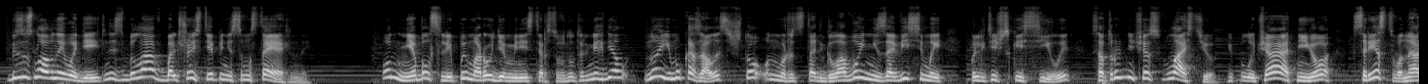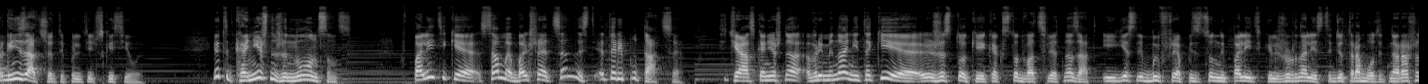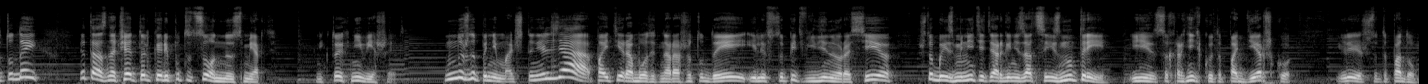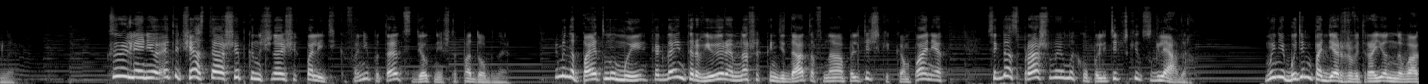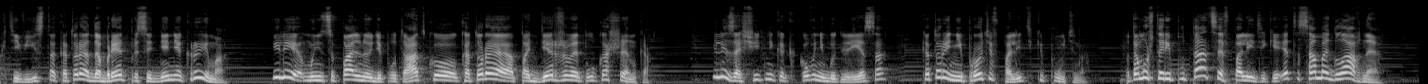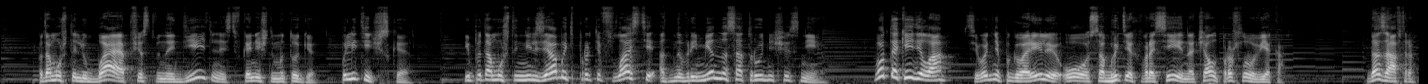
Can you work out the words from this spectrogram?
Безусловно, его деятельность была в большой степени самостоятельной. Он не был слепым орудием Министерства внутренних дел, но ему казалось, что он может стать главой независимой политической силы, сотрудничая с властью и получая от нее средства на организацию этой политической силы. Это, конечно же, нонсенс. В политике самая большая ценность – это репутация. Сейчас, конечно, времена не такие жестокие, как 120 лет назад, и если бывший оппозиционный политик или журналист идет работать на Russia Today, это означает только репутационную смерть. Никто их не вешает. Но нужно понимать, что нельзя пойти работать на Russia Today или вступить в Единую Россию, чтобы изменить эти организации изнутри и сохранить какую-то поддержку или что-то подобное. К сожалению, это часто ошибка начинающих политиков. Они пытаются делать нечто подобное. Именно поэтому мы, когда интервьюируем наших кандидатов на политических кампаниях, всегда спрашиваем их о политических взглядах. Мы не будем поддерживать районного активиста, который одобряет присоединение Крыма, или муниципальную депутатку, которая поддерживает Лукашенко, или защитника какого-нибудь леса, который не против политики Путина. Потому что репутация в политике это самое главное. Потому что любая общественная деятельность в конечном итоге политическая – и потому что нельзя быть против власти, одновременно сотрудничая с ней. Вот такие дела. Сегодня поговорили о событиях в России начала прошлого века. До завтра.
